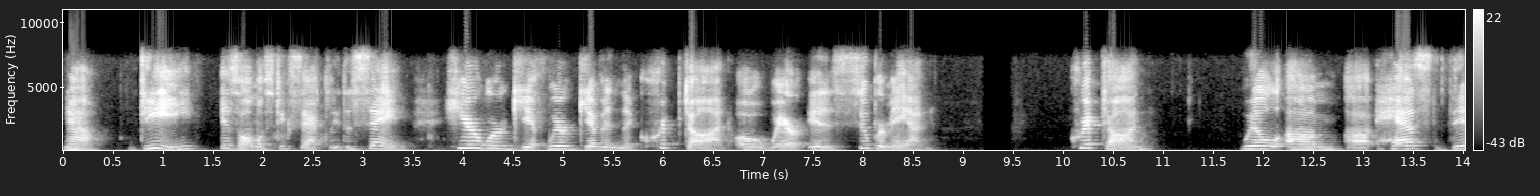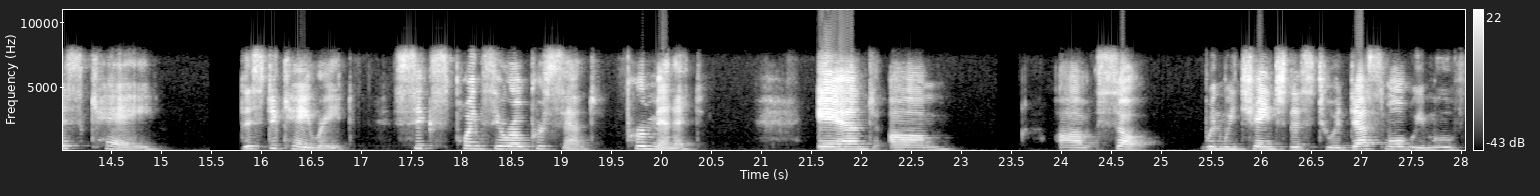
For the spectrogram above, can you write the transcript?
Now, D is almost exactly the same. Here we're, we're given the Krypton. Oh, where is Superman? Krypton will um, uh, has this K, this decay rate, 6.0% per minute. And um, uh, so when we change this to a decimal, we move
